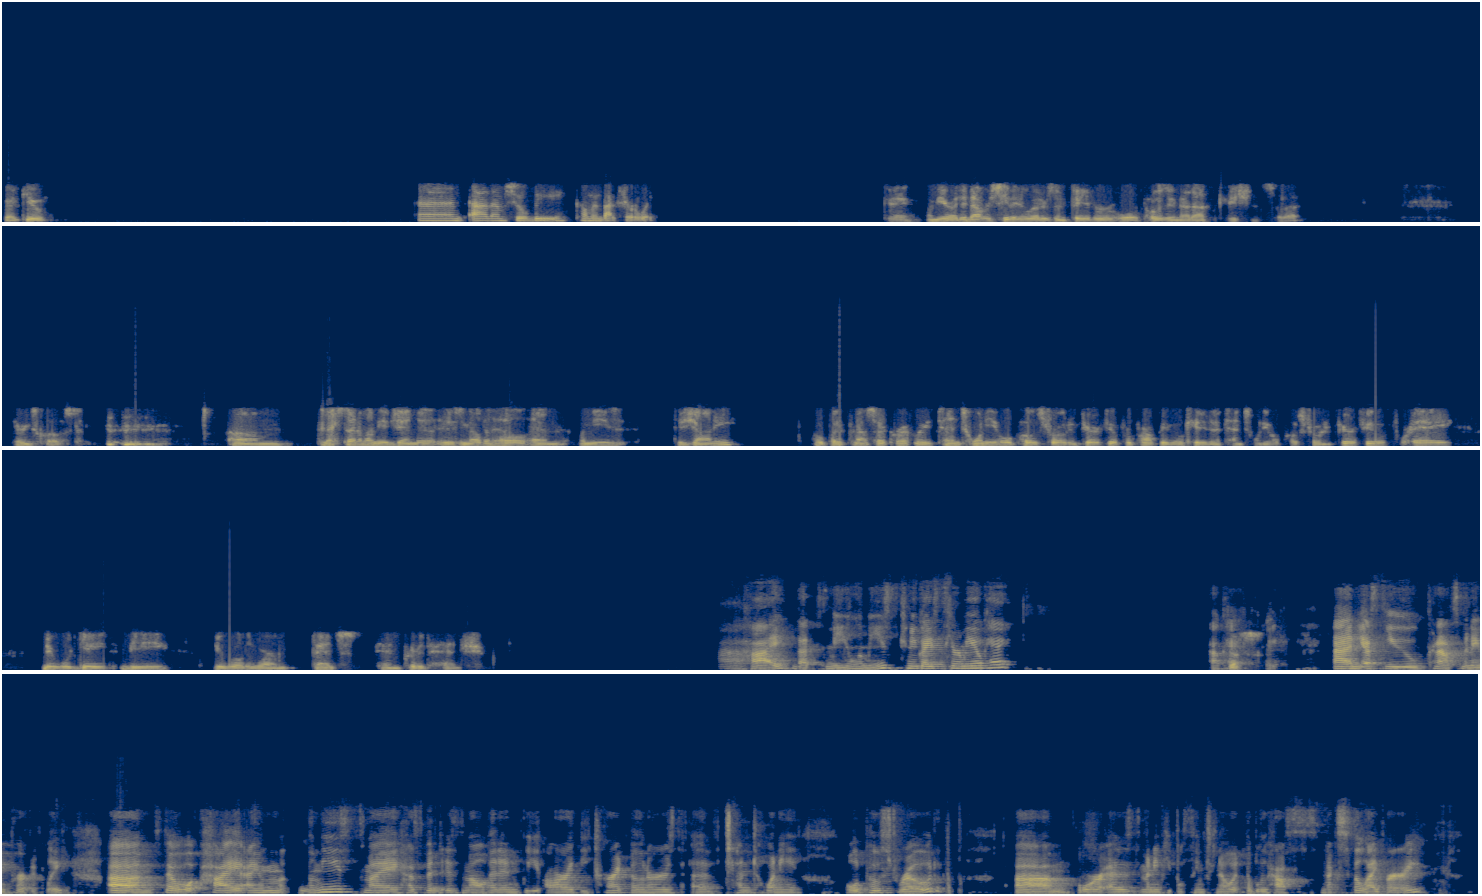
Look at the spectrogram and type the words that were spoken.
Thank you. And Adam should be coming back shortly. Okay, I'm here. I did not receive any letters in favor or opposing that application, so that hearing's closed. Um, The next item on the agenda is Melvin Hill and Lamise Dajani. Hope I pronounced that correctly. 1020 Old Post Road in Fairfield for property located at 1020 Old Post Road in Fairfield for A, new wood gate, B, new welded wire fence, and privet hedge. Uh, hi, that's me, Lamise. Can you guys hear me okay? Okay, Yes. great. And yes, you pronounced my name perfectly. Um, so hi, I'm Lamise. My husband is Melvin, and we are the current owners of 1020 Old Post Road, um, or as many people seem to know it, the blue house next to the library.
